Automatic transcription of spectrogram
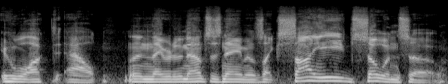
who walked out and they would announce his name. It was like Saeed so and so.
